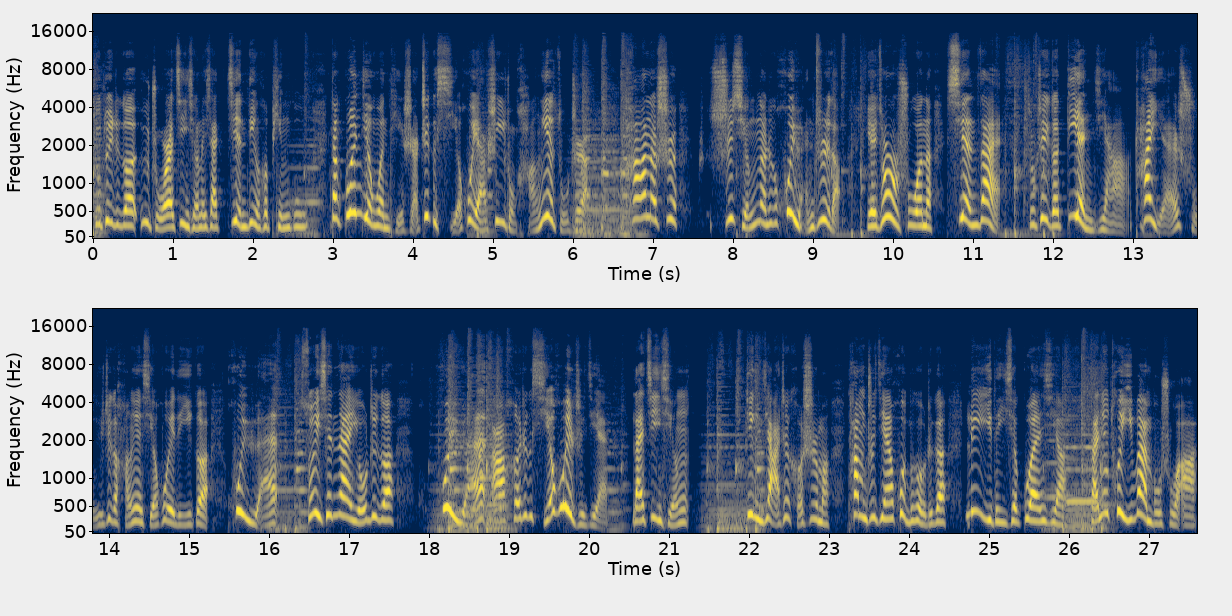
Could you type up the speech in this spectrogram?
就对这个玉镯啊进行了一下鉴定和评估。但关键问题是，这个协会啊是一种行业组织。它呢是实行呢这个会员制的，也就是说呢，现在就这个店家，他也属于这个行业协会的一个会员，所以现在由这个会员啊和这个协会之间来进行。定价这合适吗？他们之间会不会有这个利益的一些关系啊？咱就退一万步说啊，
